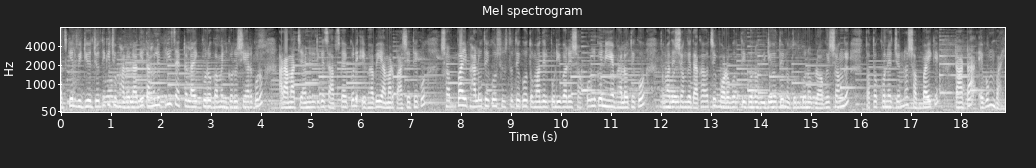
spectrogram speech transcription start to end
আজকের ভিডিও যদি কিছু ভালো লাগে তাহলে প্লিজ একটা লাইক করো কমেন্ট করো শেয়ার করো। আর আমার চ্যানেলটিকে সাবস্ক্রাইব করে এভাবেই আমার পাশে থেকো। সবাই ভালো থেকো, সুস্থ থেকো, তোমাদের পরিবারের সকলকে নিয়ে ভালো থেকো। তোমাদের সঙ্গে দেখা হচ্ছে পরবর্তী কোনো ভিডিওতে নতুন কোনো ব্লগের সঙ্গে। ততক্ষণের জন্য সবাইকে টাটা এবং বাই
